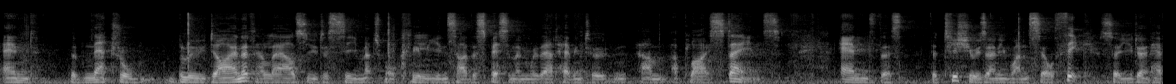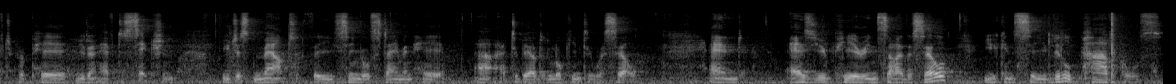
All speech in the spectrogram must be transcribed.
And the natural blue dye in it allows you to see much more clearly inside the specimen without having to um, apply stains and the, the tissue is only one cell thick, so you don't have to prepare, you don't have to section. You just mount the single stamen hair uh, to be able to look into a cell. And as you peer inside the cell, you can see little particles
